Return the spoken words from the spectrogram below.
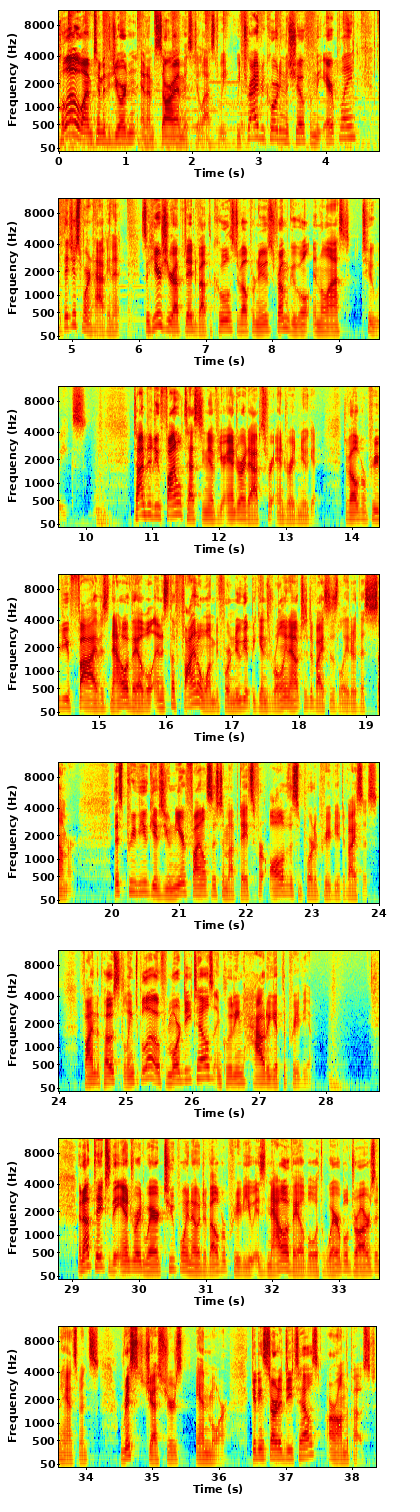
Hello, I'm Timothy Jordan, and I'm sorry I missed you last week. We tried recording the show from the airplane, but they just weren't having it. So here's your update about the coolest developer news from Google in the last two weeks. Time to do final testing of your Android apps for Android Nougat. Developer Preview 5 is now available, and it's the final one before Nougat begins rolling out to devices later this summer. This preview gives you near final system updates for all of the supported preview devices. Find the post linked below for more details, including how to get the preview. An update to the Android Wear 2.0 developer preview is now available with wearable drawers enhancements, wrist gestures, and more. Getting started details are on the post.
